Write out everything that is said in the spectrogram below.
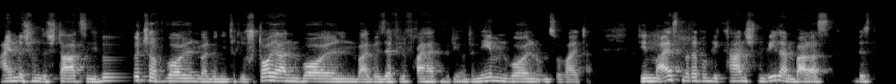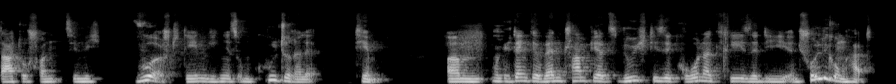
Einmischung des Staats in die Wirtschaft wollen, weil wir niedrige Steuern wollen, weil wir sehr viele Freiheiten für die Unternehmen wollen und so weiter. Den meisten republikanischen Wählern war das bis dato schon ziemlich wurscht. Denen ging es um kulturelle Themen. Ähm, und ich denke, wenn Trump jetzt durch diese Corona-Krise die Entschuldigung hat,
